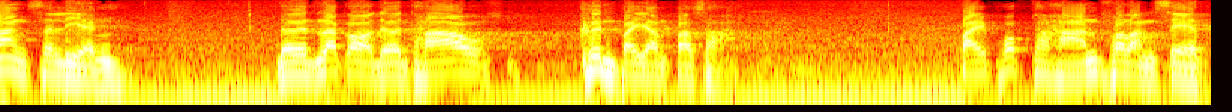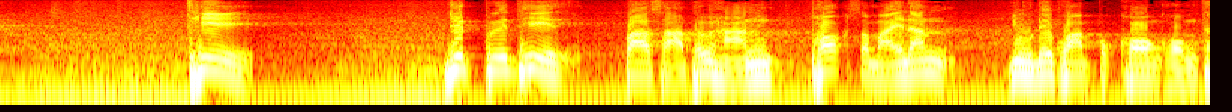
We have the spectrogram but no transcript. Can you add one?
นั่งเสลียง เดินแล้วก็เดินเท้าขึ้นไปยังปราสาทไปพบทหารฝรั่งเศส ที่ยึดพื้นที่ปราสาทพระวิหารเพราะสมัยนั้นอยู่ในความปกครองของท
